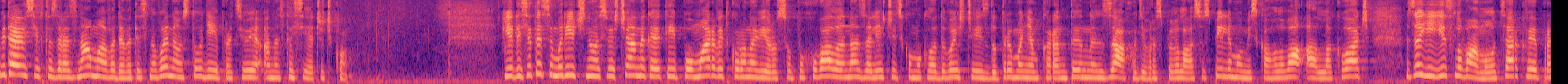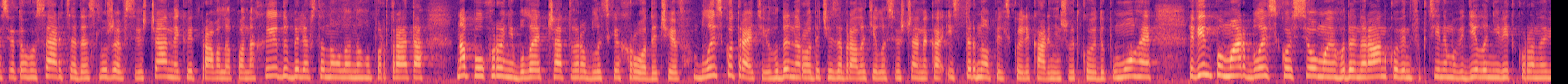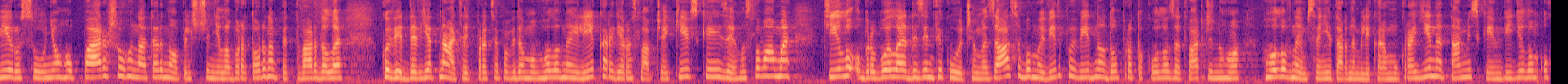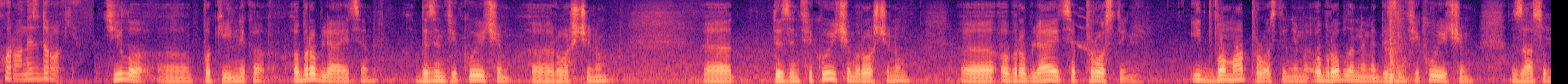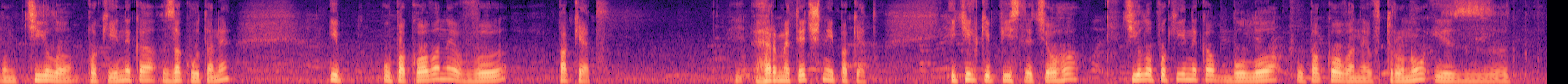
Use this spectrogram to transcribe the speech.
Вітаю всіх, хто зараз з нами. Ви дивитесь новини у студії. Працює Анастасія Чечко. 57-річного священика, який помер від коронавірусу, поховали на Заліщицькому кладовищі із дотриманням карантинних заходів, розповіла Суспільному міська голова Алла Квач. За її словами, у церкві Пресвятого Серця, де служив священник, відправили панахиду біля встановленого портрета. На похороні були четверо близьких родичів. Близько третьої години родичі забрали тіло священика із Тернопільської лікарні швидкої допомоги. Він помер близько сьомої години ранку в інфекційному відділенні від коронавірусу. У нього першого на Тернопільщині лабораторно підтвердили COVID-19. Про це повідомив головний лікар Ярослав Чайківський. За його словами, тіло обробили дезінфікуючими засобами відповідно до протоколу, затвердженого головним санітарним лікарем України та міським відділом охорони здоров'я. Тіло е, покійника обробляється дезінфікуючим е, розчином. Е, Дезінфікуючим розчином обробляються простині. І двома простинями, обробленими дезінфікуючим засобом, тіло покійника закутане упаковане в пакет, герметичний пакет. І тільки після цього тіло покійника було упаковане в труну і з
